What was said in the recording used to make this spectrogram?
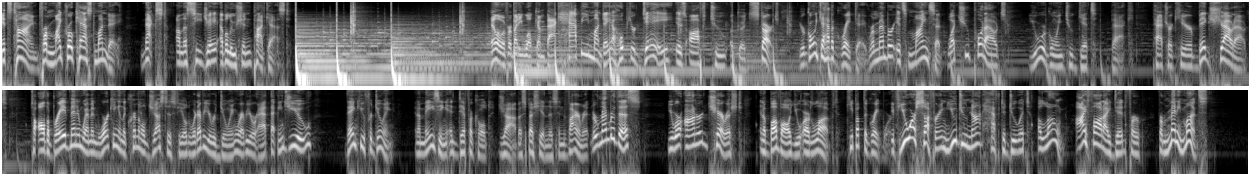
It's time for Microcast Monday, next on the CJ Evolution Podcast. Hello, everybody. Welcome back. Happy Monday. I hope your day is off to a good start. You're going to have a great day. Remember, it's mindset. What you put out, you are going to get back. Patrick here. Big shout out to all the brave men and women working in the criminal justice field, whatever you were doing, wherever you're at. That means you. Thank you for doing an amazing and difficult job, especially in this environment. Remember this you are honored, cherished, and above all, you are loved. Keep up the great work. If you are suffering, you do not have to do it alone. I thought I did for, for many months,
